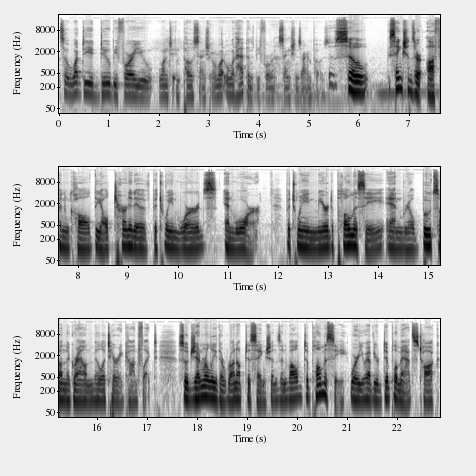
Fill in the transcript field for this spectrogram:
so, what do you do before you want to impose sanctions? What what happens before sanctions are imposed? So, sanctions are often called the alternative between words and war, between mere diplomacy and real boots on the ground military conflict. So, generally, the run up to sanctions involve diplomacy, where you have your diplomats talk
